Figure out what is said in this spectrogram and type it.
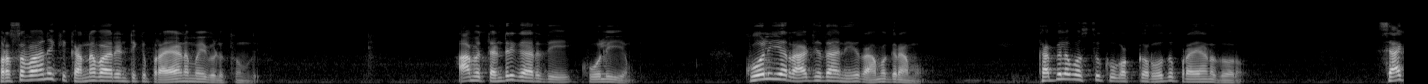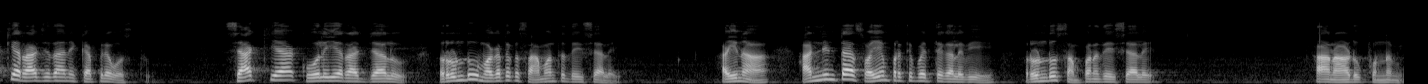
ప్రసవానికి కన్నవారింటికి ప్రయాణమై వెళుతుంది. ఆమె తండ్రి గారిది కోలీయం. కోలియ రాజధాని రామగ్రామం. కపిలవస్తుకు ఒక్కరోజు ప్రయాణ దూరం. శాక్య రాజధాని కపిలవస్తు శాక్య కోలియ రాజ్యాలు రెండూ మగతకు సామంత దేశాలే. అయినా అన్నింటా స్వయం ప్రతిపత్తి గలవి రెండు సంపన్న దేశాలే. ఆనాడు పున్నమి.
